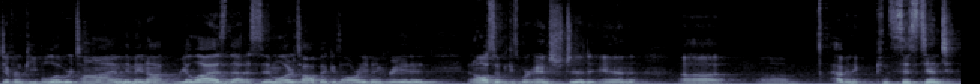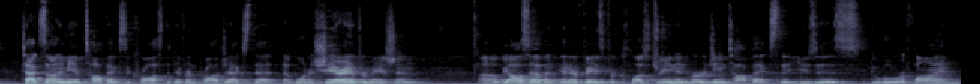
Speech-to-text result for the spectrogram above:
different people over time, they may not realize that a similar topic has already been created and also because we're interested in uh, um, having a consistent taxonomy of topics across the different projects that, that want to share information. Uh, we also have an interface for clustering and merging topics that uses Google Refine.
